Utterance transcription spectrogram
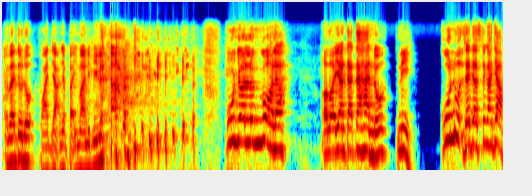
Lepas tu duduk. Wajaknya Pak Iman ni bila Punya lenguh lah. Allah yang tak tahan tu. Ni. Kunut saja setengah jam.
